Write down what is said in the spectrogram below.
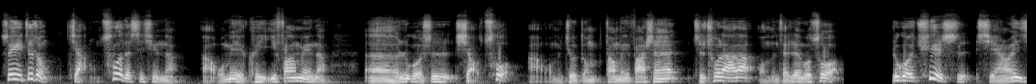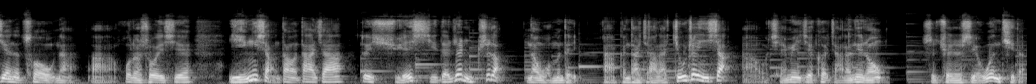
所以这种讲错的事情呢，啊，我们也可以一方面呢，呃，如果是小错啊，我们就当当没发生，指出来了，我们再认个错。如果确实显而易见的错误呢，啊，或者说一些影响到大家对学习的认知了，那我们得啊跟大家来纠正一下啊，我前面一节课讲的内容。是确实是有问题的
